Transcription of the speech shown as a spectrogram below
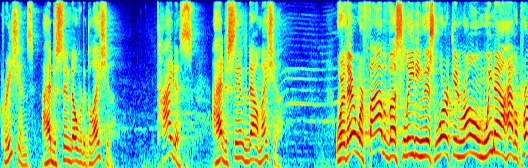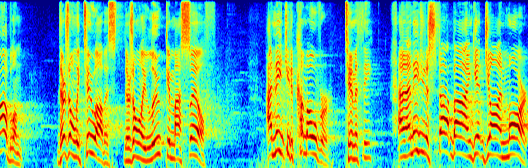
Crescens, I had to send over to Galatia. Titus, I had to send to Dalmatia. Where there were five of us leading this work in Rome, we now have a problem. There's only two of us, there's only Luke and myself. I need you to come over, Timothy, and I need you to stop by and get John Mark.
